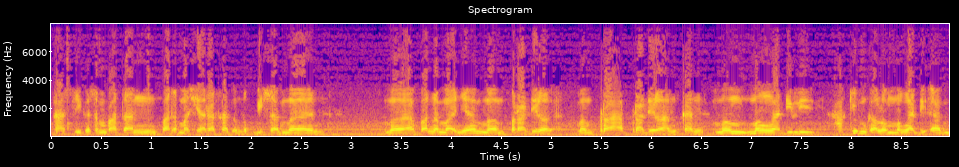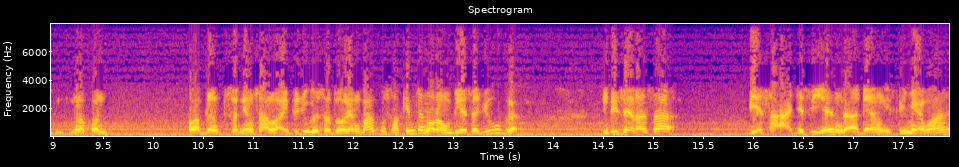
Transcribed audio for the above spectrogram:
kasih kesempatan pada masyarakat untuk bisa men, me- apa namanya memperadil memperadilankan mem- mengadili hakim kalau mengadi, eh, melakukan pengambilan keputusan yang salah. Itu juga satu hal yang bagus. Hakim kan orang biasa juga. Jadi saya rasa biasa aja sih ya nggak ada yang istimewa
